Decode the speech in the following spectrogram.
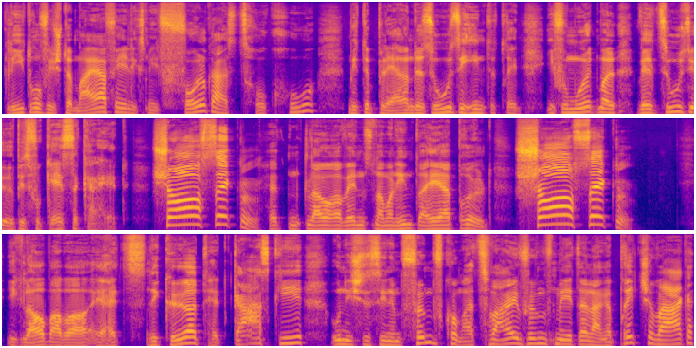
Gleich drauf ist der Meier Felix mit Vollgas zurückgekommen, mit der plärrenden Susi hinterdrin. Ich vermute mal, weil Susi etwas vergessen hat. Schafsäckel, hätten Laura Wenz nochmal hinterher brüllt. Schafsäckel! Ich glaube aber, er hätt's nicht gehört, hätt Gas gegeben und ist es in einem 5,25 Meter langen Pritschenwagen,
